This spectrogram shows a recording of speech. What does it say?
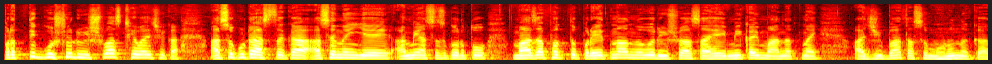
प्रत्येक गोष्टीवर विश्वास ठेवायचे का? असं कुठं असतं का? असं नाही आहे आम्ही असंच करतो. माझा फक्त प्रयत्नांवर विश्वास आहे. मी काही मानत नाही. अजिबात असं म्हणू नका.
